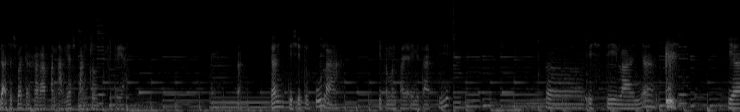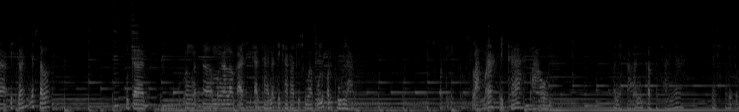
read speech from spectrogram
nggak sesuai dengan harapan alias bangkrut gitu ya. Nah, dan di situ pula si teman saya ini tadi uh, istilahnya ya istilahnya nyesel. Udah meng, e, mengalokasikan dana 350 per bulan. Seperti itu. Selama tiga tahun. Penyesalan terbesarnya ya seperti itu.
